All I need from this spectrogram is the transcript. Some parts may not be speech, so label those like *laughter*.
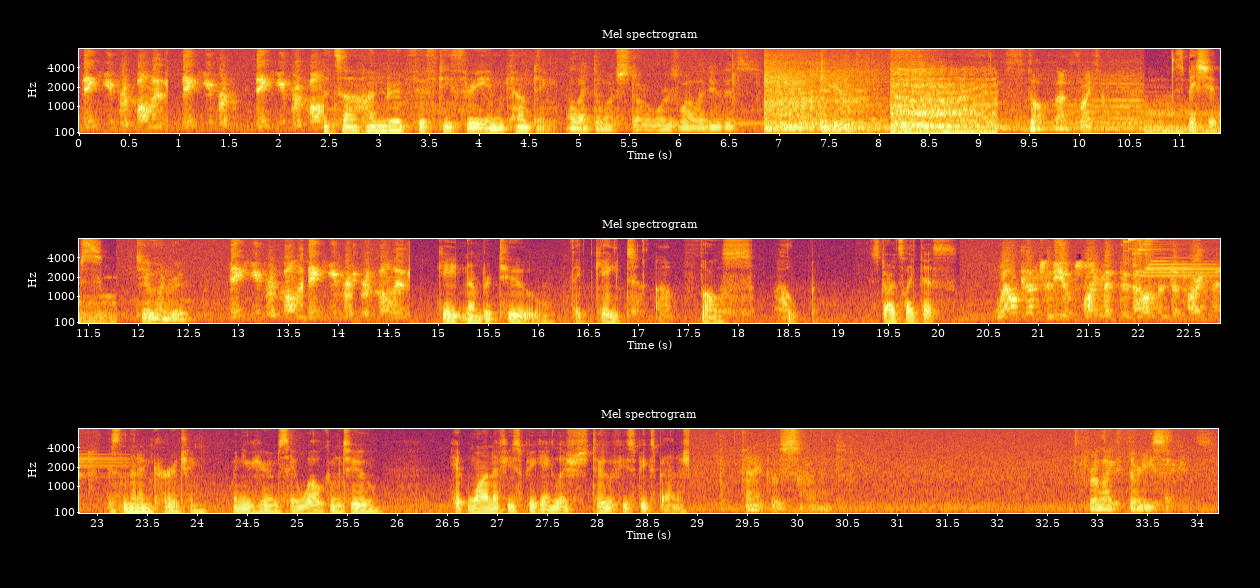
Thank you for calling. Thank you for. Thank you for calling. It's 153 and counting. I like to watch Star Wars while I do this. Stop that fighter. Spaceships. 200. Thank you for calling. Thank you for, for calling. Gate number two, the gate of false hope. Starts like this. Welcome to the Employment Development Department. Isn't that encouraging? When you hear him say welcome to, hit one if you speak English, two if you speak Spanish. Then it goes silent. For like 30 seconds.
